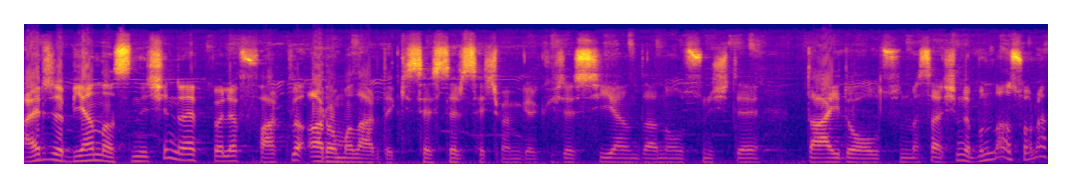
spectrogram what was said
Ayrıca bir yandan sizin için hep böyle farklı aromalardaki sesleri seçmem gerekiyor. İşte Sia'dan olsun işte Daido olsun. Mesela şimdi bundan sonra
